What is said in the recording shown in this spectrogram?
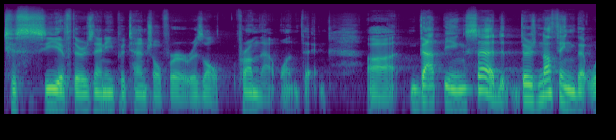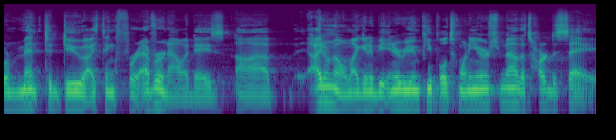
to see if there's any potential for a result from that one thing. Uh, that being said, there's nothing that we're meant to do, I think, forever nowadays. Uh, I don't know. Am I going to be interviewing people 20 years from now? That's hard to say.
